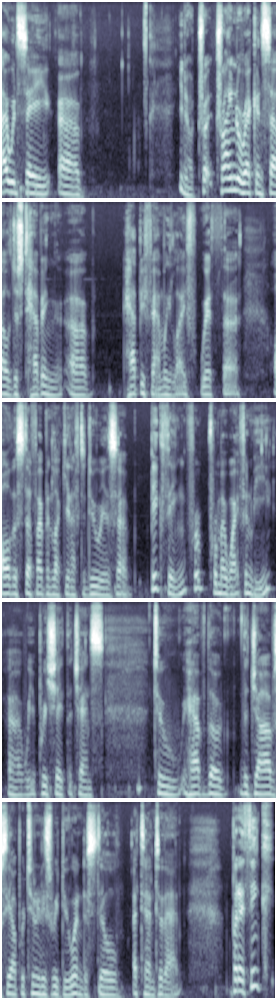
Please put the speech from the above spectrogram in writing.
I would say, uh, you know, tr- trying to reconcile just having a happy family life with uh, all the stuff I've been lucky enough to do is a big thing for, for my wife and me. Uh, we appreciate the chance to have the the jobs, the opportunities we do, and to still attend to that. But I think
